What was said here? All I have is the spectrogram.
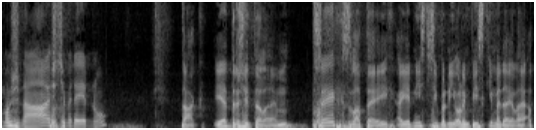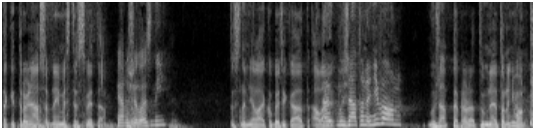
možná, ještě mi dej jednu. Tak, je držitelem třech zlatých a jedný stříbrný olympijský medaile a taky trojnásobný mistr světa. Jan Železný? To jsi neměla jakoby říkat, ale Ale možná to není on. možná to je pravda. To, ne, to není on.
